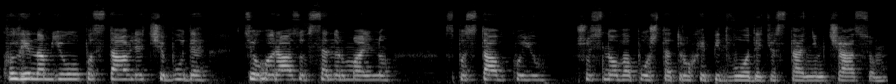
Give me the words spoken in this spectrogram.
коли нам його поставлять, чи буде цього разу все нормально з поставкою. Щось нова пошта трохи підводить останнім часом.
